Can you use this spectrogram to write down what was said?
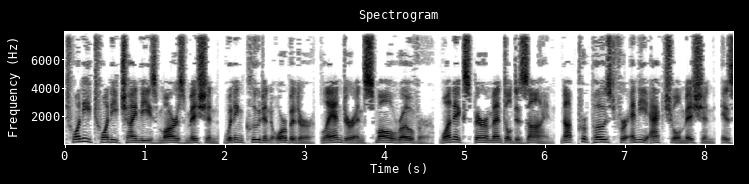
2020 Chinese Mars mission, would include an orbiter, lander and small rover. One experimental design, not proposed for any actual mission, is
